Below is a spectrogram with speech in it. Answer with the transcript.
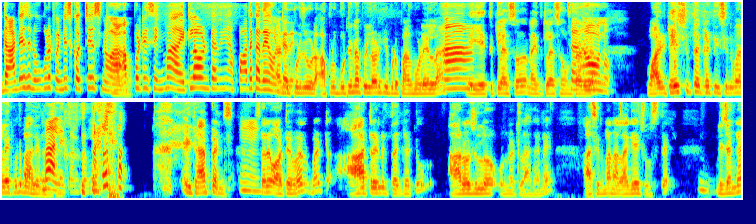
దాటేసి నువ్వు కూడా ట్వంటీస్కి వచ్చేసినావు. అప్పటి సినిమా ఎట్లా ఉంటది? ఆ పాత అండ్ ఉంటది. ఇప్పుడు చూడు అప్పుడు పుట్టిన పిల్లోడికి ఇప్పుడు పదమూడేళ్ళ ఎయిత్ క్లాస్ నైన్త్ క్లాస్ ఉంటాడు కదా. వాడి టేస్ట్ తగ్గట్టు ఈ సినిమా లేకపోతే బాగాలేదు. ఇట్ హ్యాపెన్స్ సరే వాట్ ఎవర్ బట్ ఆ ట్రెండ్కి తగ్గట్టు ఆ రోజుల్లో ఉన్నట్లాగానే ఆ సినిమాని అలాగే చూస్తే నిజంగా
